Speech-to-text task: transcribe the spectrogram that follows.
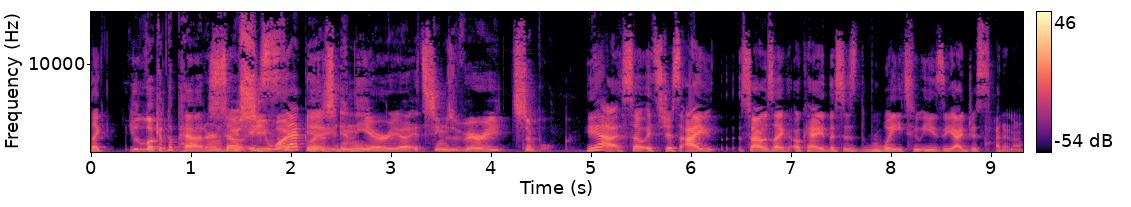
Like, you look at the pattern, So, you see exactly. what is in the area. It seems very simple. Yeah. So it's just, I, so I was like, okay, this is way too easy. I just, I don't know.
